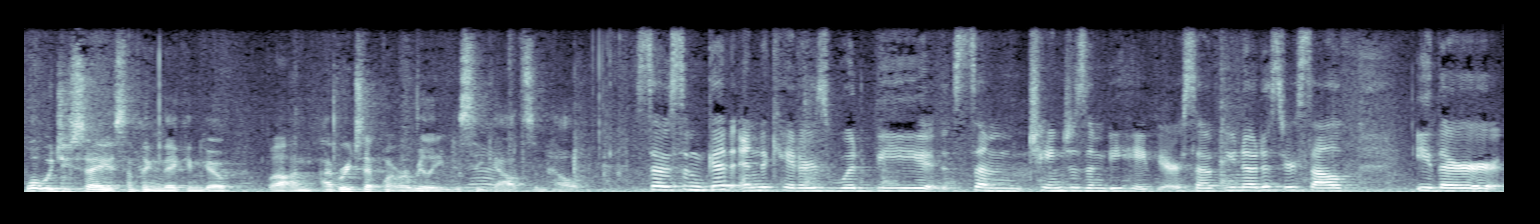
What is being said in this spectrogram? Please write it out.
What would you say is something they can go, well, I'm, I've reached that point where I really need to seek out some help? So, some good indicators would be some changes in behavior. So, if you notice yourself either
